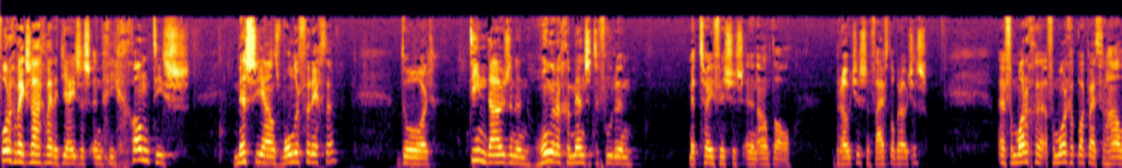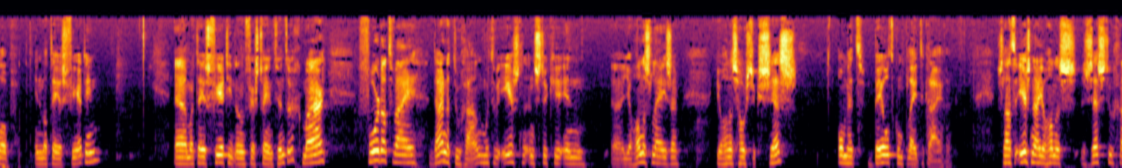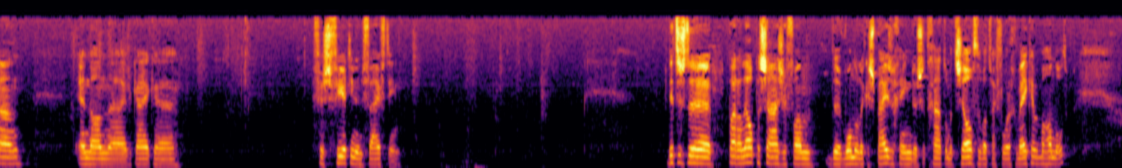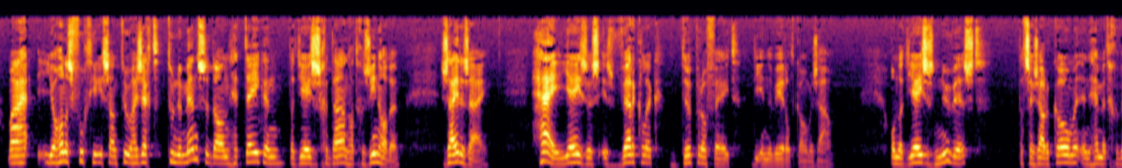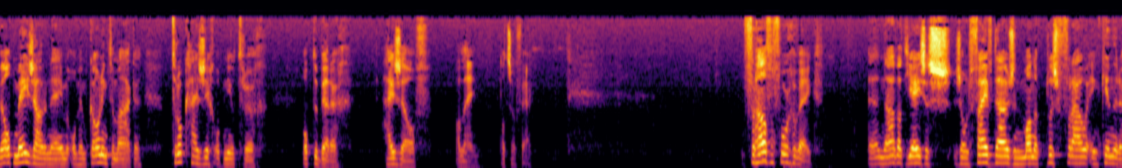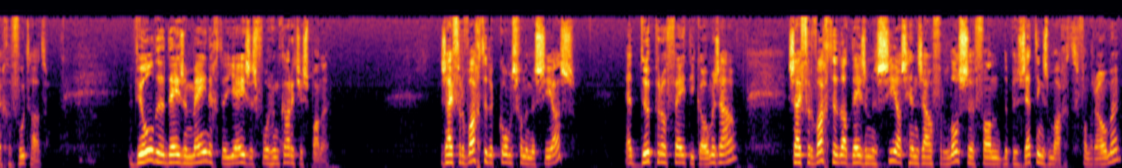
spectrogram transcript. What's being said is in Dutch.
Vorige week zagen wij dat Jezus een gigantisch messiaans wonder verrichtte. Door tienduizenden hongerige mensen te voeden met twee visjes en een aantal broodjes, een vijftal broodjes. En vanmorgen, vanmorgen pakken wij het verhaal op in Matthäus 14. Uh, Matthäus 14 en vers 22. Maar voordat wij daar naartoe gaan, moeten we eerst een stukje in uh, Johannes lezen. Johannes hoofdstuk 6, om het beeld compleet te krijgen. Dus laten we eerst naar Johannes 6 toe gaan. En dan uh, even kijken, vers 14 en 15. Dit is de parallelpassage van de wonderlijke spijziging, dus het gaat om hetzelfde wat wij vorige week hebben behandeld. Maar Johannes voegt hier iets aan toe. Hij zegt, toen de mensen dan het teken dat Jezus gedaan had gezien hadden, zeiden zij, hij, Jezus, is werkelijk de profeet die in de wereld komen zou. Omdat Jezus nu wist dat zij zouden komen en hem met geweld mee zouden nemen om hem koning te maken, trok hij zich opnieuw terug op de berg hij zelf alleen. Tot zover. Verhaal van vorige week. Eh, nadat Jezus zo'n 5000 mannen plus vrouwen en kinderen gevoed had, wilde deze menigte Jezus voor hun karretje spannen. Zij verwachten de komst van de Messias, de profeet die komen zou. Zij verwachten dat deze Messias hen zou verlossen van de bezettingsmacht van Rome.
